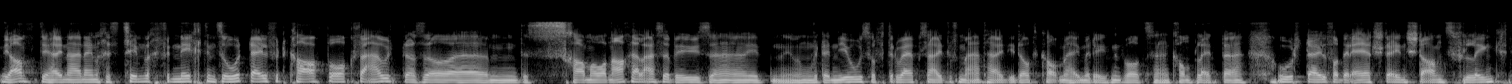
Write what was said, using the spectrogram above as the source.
ja, die haben eigentlich ein ziemlich vernichtendes Urteil für die Capo gefällt. Also, ähm, das kann man auch nachlesen bei uns äh, unter den News auf der Website auf madheidi.com haben wir irgendwo das äh, komplette Urteil von der ersten Instanz verlinkt.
